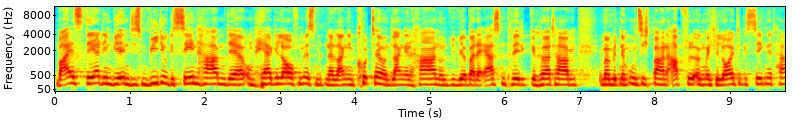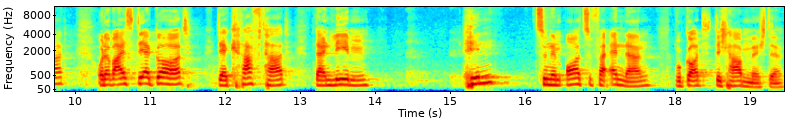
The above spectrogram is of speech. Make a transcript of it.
War es der, den wir in diesem Video gesehen haben, der umhergelaufen ist mit einer langen Kutte und langen Haaren und wie wir bei der ersten Predigt gehört haben, immer mit einem unsichtbaren Apfel irgendwelche Leute gesegnet hat? Oder war es der Gott, der Kraft hat, dein Leben hin zu einem Ort zu verändern, wo Gott dich haben möchte.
